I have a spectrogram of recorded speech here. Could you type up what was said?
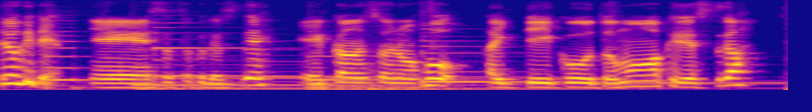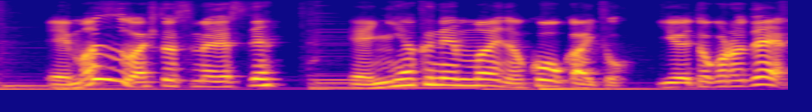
うわけで、え早速ですね、え感想の方入っていこうと思うわけですが、えまずは1つ目ですね、え200年前の後悔というところで、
